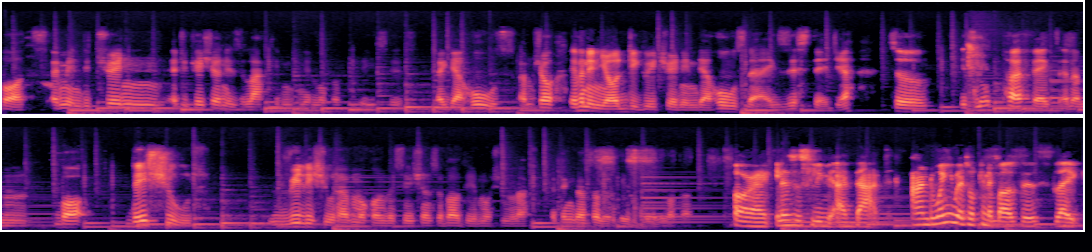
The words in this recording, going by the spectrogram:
But I mean, the training education is lacking in a lot of places. Like there are holes. I'm sure even in your degree training, there are holes that existed. Yeah. So it's not perfect, and um, but they should really should have more conversations about the emotional. I think that's all I'm about that. All right, let's just leave it at that. And when you were talking about this, like,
